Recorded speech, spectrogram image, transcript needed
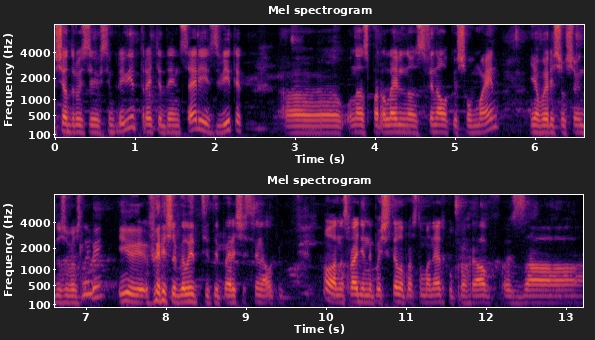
Ну що, друзі, всім привіт! Третій день серії. Звіти. Е, у нас паралельно з фіналкою йшов мейн. Я вирішив, що він дуже важливий, і вирішив вилетіти перші з фіналки. Ну, а насправді не пощастило, просто монетку програв за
